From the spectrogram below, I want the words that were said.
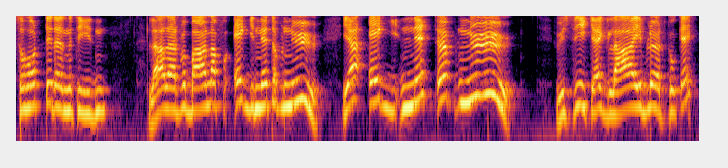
så hardt i denne tiden. La derfor barna få egg nettopp nå. Ja, egg nettopp nå! Hvis de ikke er glad i bløtkokt egg,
